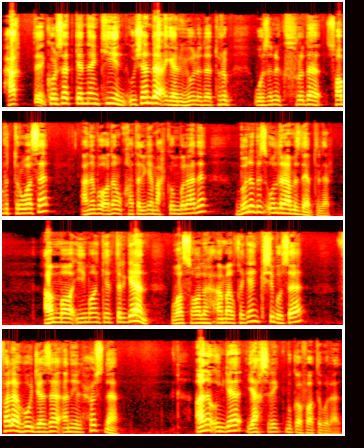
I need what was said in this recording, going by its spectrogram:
Haqni ko'rsatgandan keyin o'shanda agar yo'lida turib o'zini kufrida sobit turib olsa ana bu odam qatlga mahkum bo'ladi. Buni biz o'ldiramiz deyaptilar ammo iymon keltirgan va solih amal qilgan kishi bo'lsa falahu anil husna. Ana unga yaxshilik mukofoti bo'ladi.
